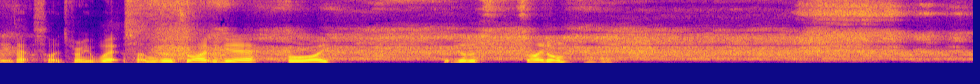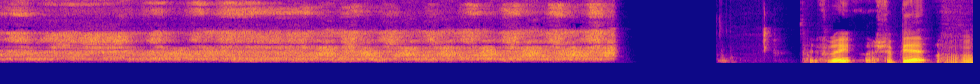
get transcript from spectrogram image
See that side's very wet, so I'm going to dry it with the air before I put the other side on. Hopefully that should be it. Mm-hmm.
